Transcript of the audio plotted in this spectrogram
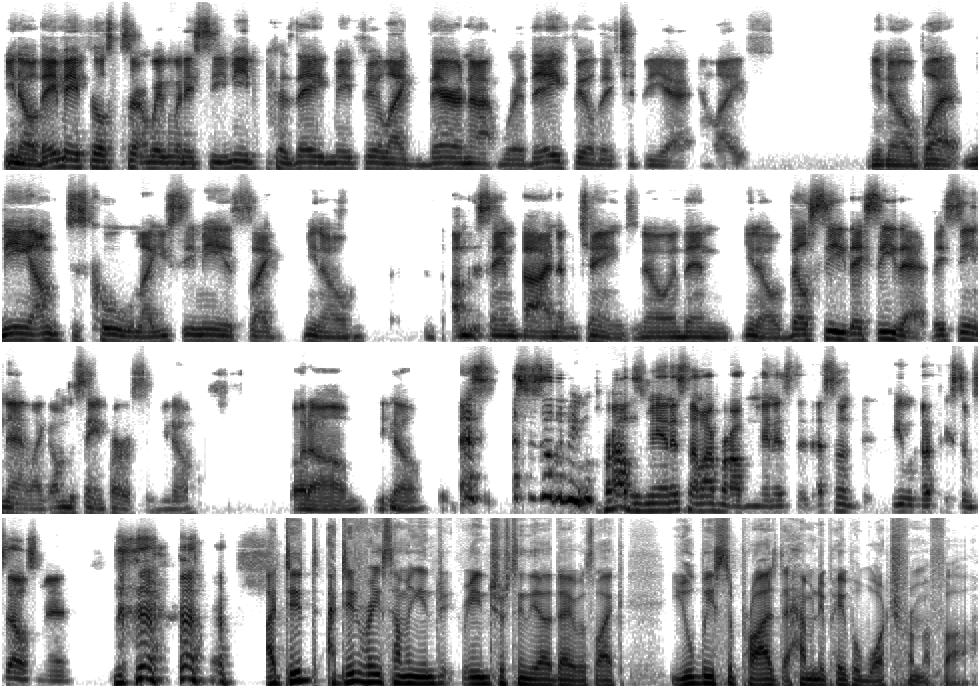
you know, they may feel a certain way when they see me because they may feel like they're not where they feel they should be at in life, you know. But me, I'm just cool. Like you see me, it's like you know, I'm the same guy, I never changed, you know. And then you know they'll see they see that they seen that like I'm the same person, you know. But um, you know, that's that's just other people's problems, man. That's not my problem, man. It's that's something people gotta fix themselves, man. I did I did read something in- interesting the other day. It was like you'll be surprised at how many people watch from afar.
